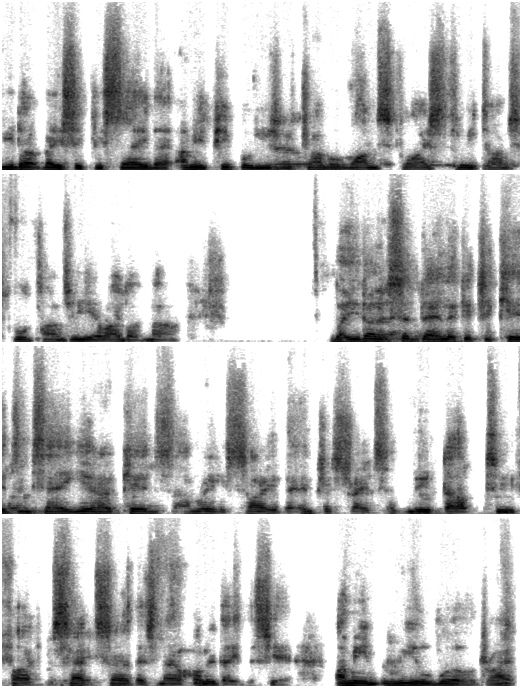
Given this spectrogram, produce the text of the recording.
you don't basically say that. I mean, people usually travel once, twice, three times, four times a year. I don't know. But you don't sit there, look at your kids and say, you know, kids, I'm really sorry, the interest rates have moved up to 5%, so there's no holiday this year. I mean, real world, right?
